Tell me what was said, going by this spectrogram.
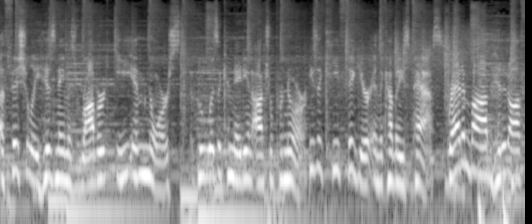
Officially, his name is Robert E. M. Nourse, who was a Canadian entrepreneur. He's a key figure in the company's past. Brad and Bob hit it off,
